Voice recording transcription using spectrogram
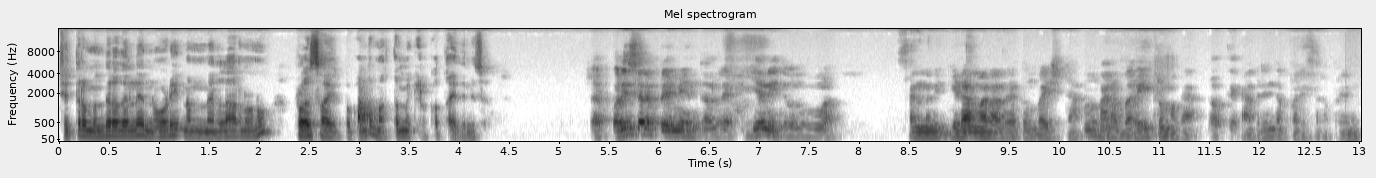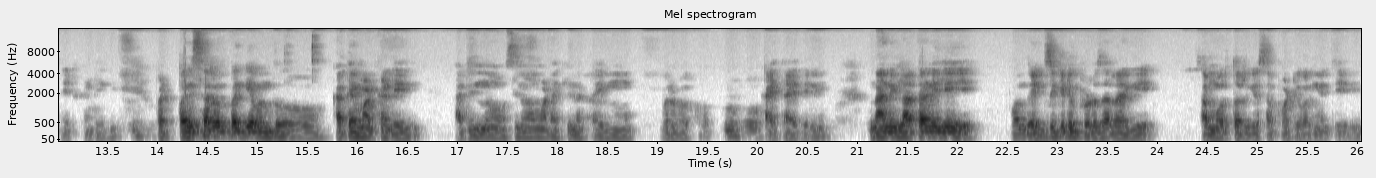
ಚಿತ್ರಮಂದಿರದಲ್ಲೇ ನೋಡಿ ನಮ್ಮನ್ನೆಲ್ಲರನ್ನೂ ಪ್ರೋತ್ಸಾಹಿಸ್ಬೇಕು ಅಂತ ಮತ್ತೊಮ್ಮೆ ಕೇಳ್ಕೊತಾ ಇದ್ದೀನಿ ಸರ್. ಸರ್, ಪರಿಸರ ಪ್ರೇಮಿ ಅಂತಂದ್ರೆ ಏನಿದು ನಿಮ್ಮ? ಸರ್ ನನಗೆ ಗಿಡ ಮರ ಅಂದ್ರೆ ತುಂಬಾ ಇಷ್ಟ. ನಾನೊಬ್ಬ ರೈತರ ಮಗ. ಓಕೆ. ಅದರಿಂದ ಪರಿಸರ ಪ್ರೇಮಿ ಅಂತ ಇಟ್ಕೊಂಡಿದ್ದೀನಿ. ಬಟ್ ಪರಿಸರದ ಬಗ್ಗೆ ಒಂದು ಕತೆ ಮಾಡ್ಕೊಂಡಿದ್ದೀನಿ. ಅದಿನ್ನು ಸಿನಿಮಾ ಮಾಡೋಕ್ಕಿಂತ ಟೈಮ್ ಬರಬೇಕು ಕಾಯ್ತಾ ಇದ್ದೀನಿ. ನಾನು ಇಲ್ಲಿ ಅಥಣಿಲಿ ಒಂದು ಎಕ್ಸಿಕ್ಯೂಟಿವ್ ಪ್ರೊಡ್ಯೂಸರ್ ಆಗಿ ಸಮರ್ಥವ್ರಿಗೆ ಸಪೋರ್ಟಿವ್ ಆಗಿ ನಿಂತಿದ್ದೀನಿ.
